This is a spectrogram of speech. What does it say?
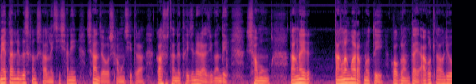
মেতালনি বেসকাং সালনিচি সানি সানজা ও সামুং চিত্রা কাসুস্থানে থেজেনে রাজীব গান্ধী। সামুং তাংনাই तांलांमा रक्नति कग्लाम ताइ आगतलावलियो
